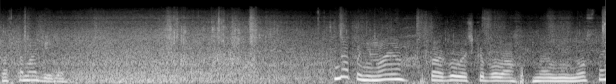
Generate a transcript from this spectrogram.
к автомобилю. Да, понимаю, прогулочка была молниеносной.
